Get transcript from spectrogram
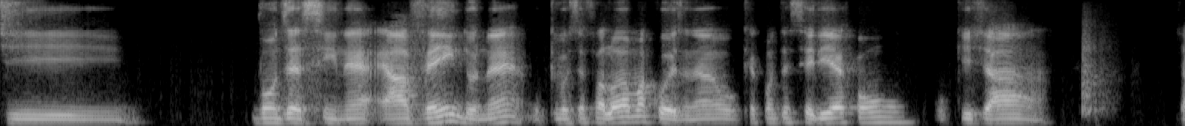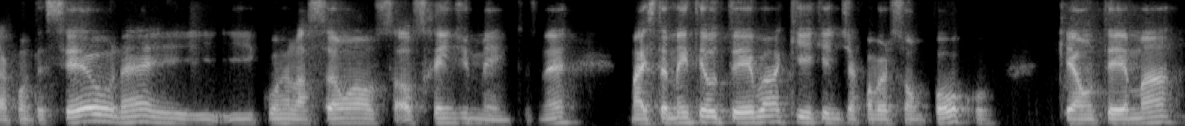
de vamos dizer assim, né, havendo, né, o que você falou é uma coisa, né, o que aconteceria com o que já já aconteceu, né, e, e com relação aos, aos, rendimentos, né, mas também tem o tema aqui que a gente já conversou um pouco, que é um tema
